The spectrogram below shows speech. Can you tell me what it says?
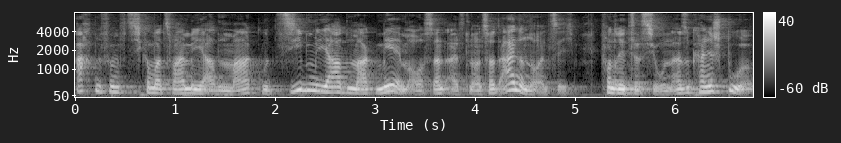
58,2 Milliarden Mark gut 7 Milliarden Mark mehr im Ausland als 1991. Von Rezession also keine Spur.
